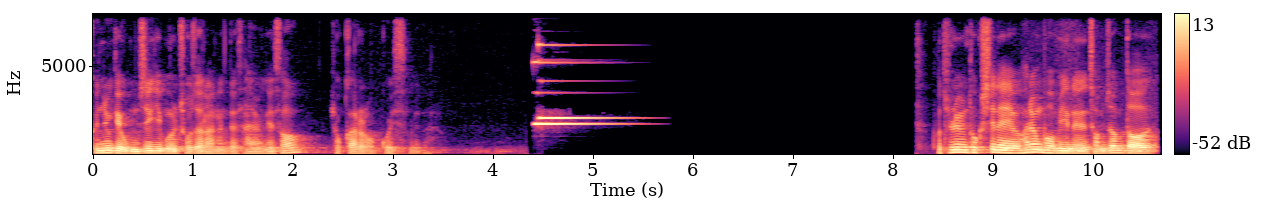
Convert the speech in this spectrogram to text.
근육의 움직임을 조절하는 데 사용해서 효과를 얻고 있습니다. 보툴리눔 톡신의 활용 범위는 점점 더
